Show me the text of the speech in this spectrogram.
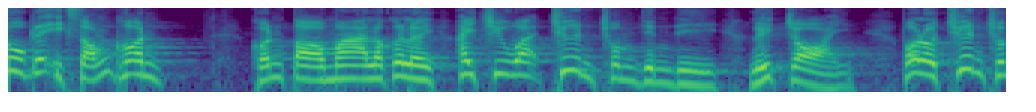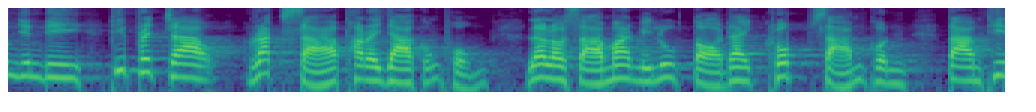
ลูกได้อีกสองคน คนต่อมาเราก็เลยให้ชื่อว่าชื่นชมยินดีหรือจอย เพราะเราชื่นชมยินดีที่พระเจ้ารักษาภรรยาของผม แล้วเราสามารถมีลูกต่อได้ครบสามคนตามที่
